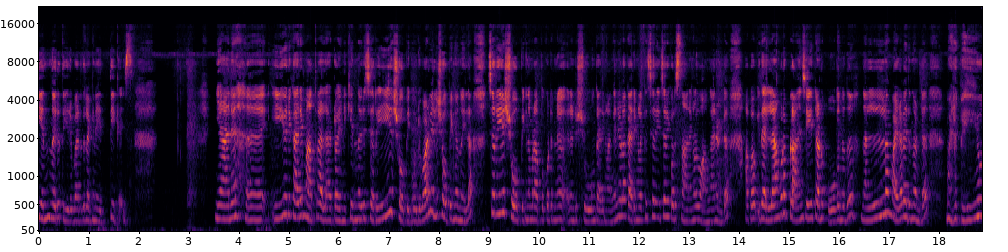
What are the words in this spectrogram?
എന്നൊരു തീരുമാനത്തിൽ അങ്ങനെ എത്തി ഗൈസ് ഞാൻ ഈ ഒരു കാര്യം മാത്രമല്ല കേട്ടോ. എനിക്ക് ഇന്നൊരു ചെറിയ ഷോപ്പിംഗ് ഒരുപാട് വലിയ ഷോപ്പിംഗ് ഒന്നുമില്ല. ചെറിയ ഷോപ്പിംഗ് നമ്മുടെ അപ്പക്കുട്ടന് ഒരു ഷൂവും കാര്യങ്ങളും അങ്ങനെയുള്ള കാര്യങ്ങളൊക്കെ ചെറിയ ചെറിയ കുറച്ച് സാധനങ്ങൾ വാങ്ങാനുണ്ട്. അപ്പോൾ ഇതെല്ലാം കൂടെ പ്ലാൻ ചെയ്തിട്ടാണ് പോകുന്നത്. നല്ല മഴ വരുന്നുണ്ട്. മഴ പെയ്യോ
